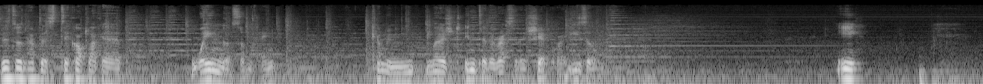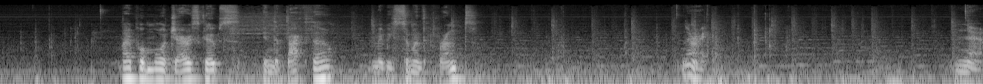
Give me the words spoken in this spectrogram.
This doesn't have to stick off like a wing or something. It can be merged into the rest of the ship quite easily. E. Might put more gyroscopes in the back though, maybe some in the front. Alright. Now.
